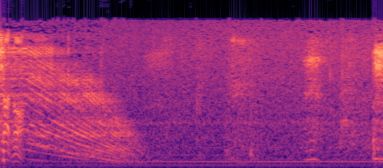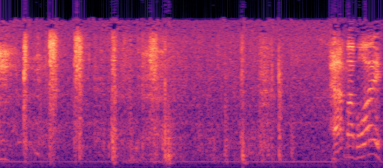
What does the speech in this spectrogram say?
shut off. Hap, my boy,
